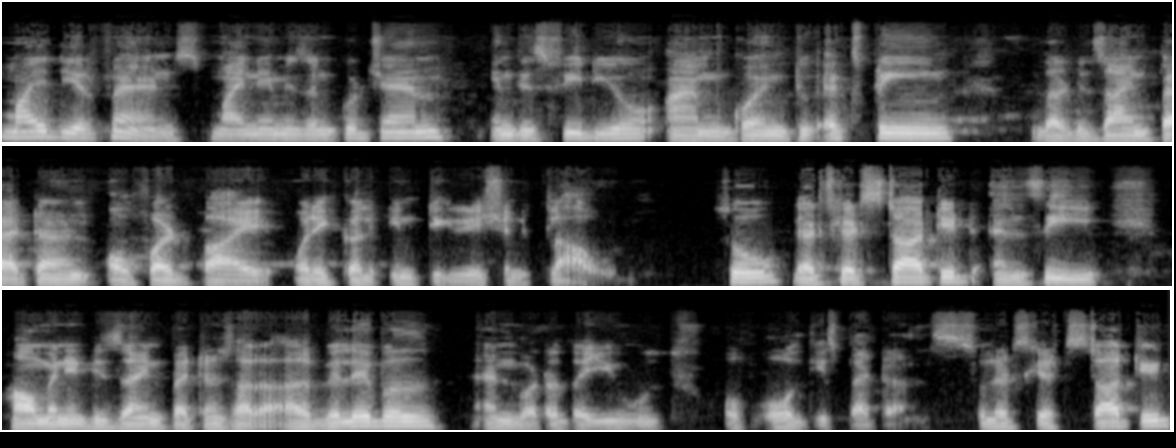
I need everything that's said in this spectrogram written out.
My dear friends, my name is Ankur Jain. In this video, I am going to explain the design pattern offered by Oracle Integration Cloud. So let's get started and see how many design patterns are available and what are the use of all these patterns. So let's get started.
